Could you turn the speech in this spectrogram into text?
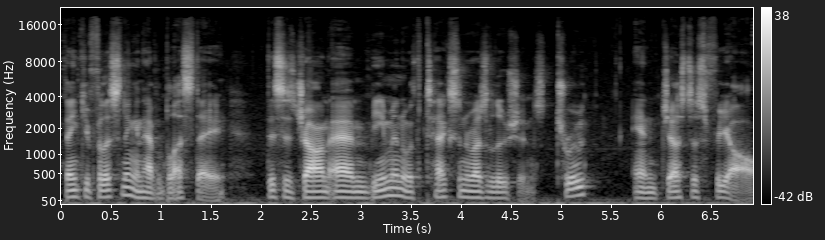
Thank you for listening and have a blessed day. This is John M. Beaman with Texan Resolutions Truth and Justice for Y'all.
